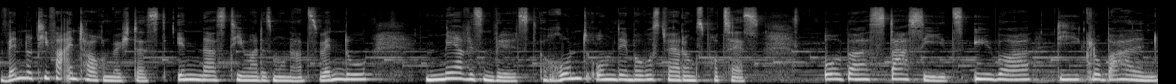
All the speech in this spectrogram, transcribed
Wenn du tiefer eintauchen möchtest in das Thema des Monats, wenn du mehr wissen willst rund um den Bewusstwerdungsprozess über Starseeds, über die globalen,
